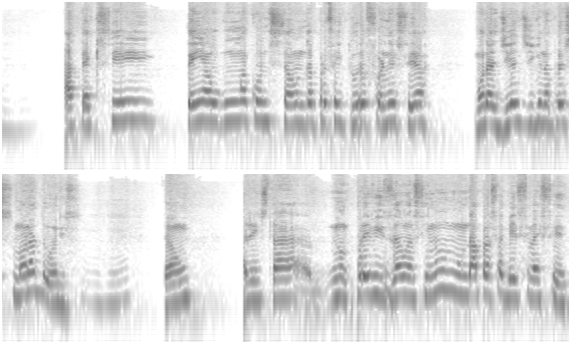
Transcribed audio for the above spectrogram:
uhum. até que se tem alguma condição da prefeitura fornecer moradia digna para esses moradores. Uhum. Então, a gente está. Previsão assim, não, não dá para saber se vai ser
